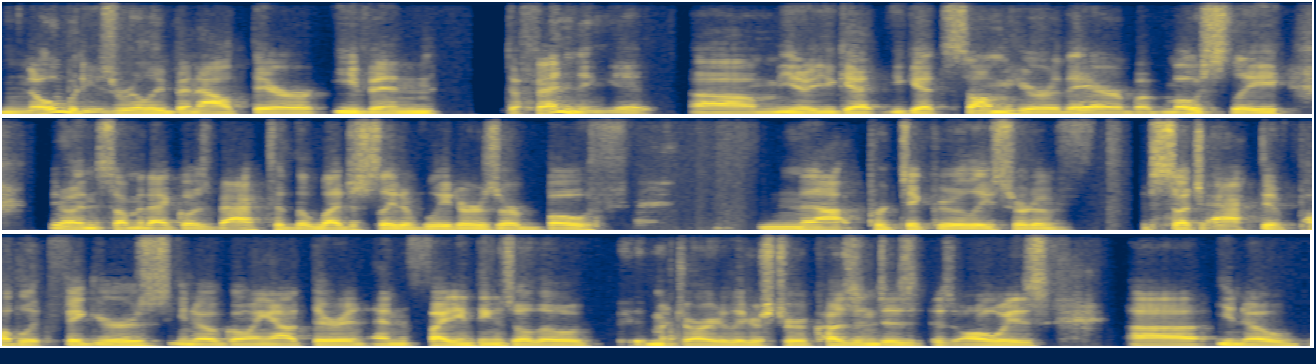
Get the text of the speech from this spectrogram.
nobody's really been out there even defending it. Um, you know, you get you get some here or there, but mostly, you know, and some of that goes back to the legislative leaders are both not particularly sort of such active public figures, you know, going out there and, and fighting things. Although Majority Leader Stewart Cousins is is always, uh, you know,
